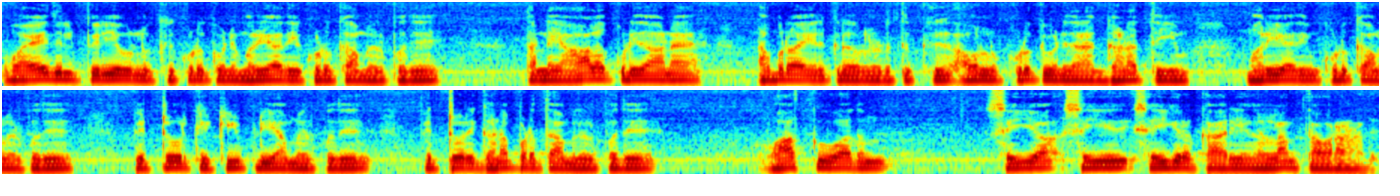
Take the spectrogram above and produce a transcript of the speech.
வயதில் பெரியவர்களுக்கு கொடுக்க வேண்டிய மரியாதையை கொடுக்காமல் இருப்பது தன்னை ஆளக்கூடியதான நபராக இருக்கிறவர்களிடத்துக்கு அவர்களுக்கு கொடுக்க வேண்டியதான கனத்தையும் மரியாதையும் கொடுக்காமல் இருப்பது பெற்றோருக்கு கீழ்ப்படியாமல் இருப்பது பெற்றோரை கனப்படுத்தாமல் இருப்பது வாக்குவாதம் செய்யா செய் செய்கிற காரியங்கள்லாம் தவறானது.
